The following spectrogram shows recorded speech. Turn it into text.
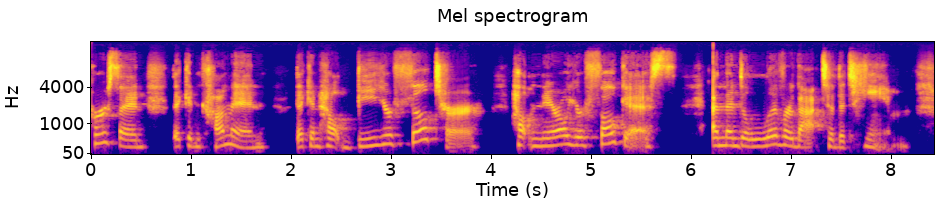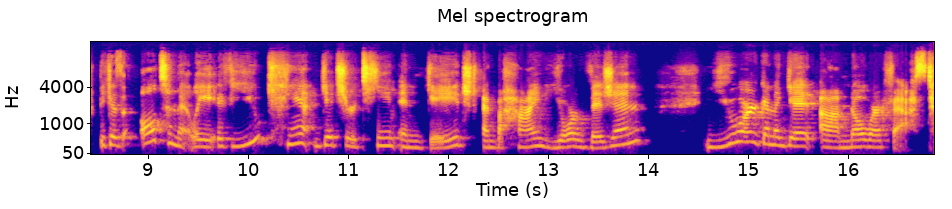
person that can come in, that can help be your filter, help narrow your focus and then deliver that to the team. Because ultimately, if you can't get your team engaged and behind your vision, you are going to get um, nowhere fast,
